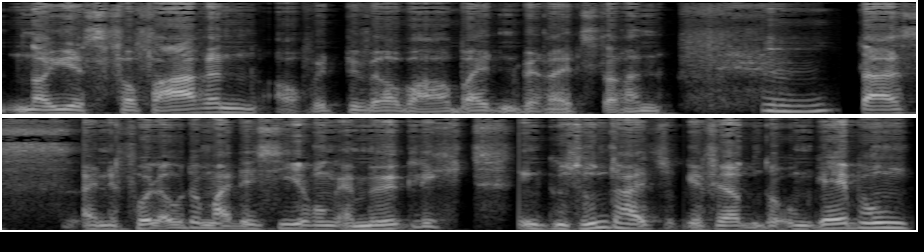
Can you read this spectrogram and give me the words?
neues Verfahren, auch Wettbewerber arbeiten bereits daran, mhm. das eine Vollautomatisierung ermöglicht, in gesundheitsgefährdender Umgebung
